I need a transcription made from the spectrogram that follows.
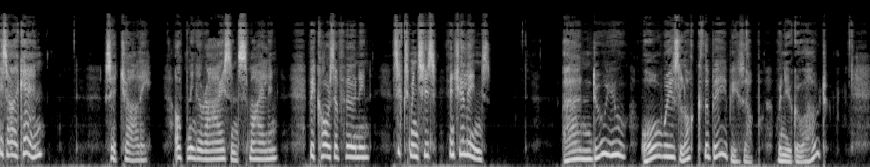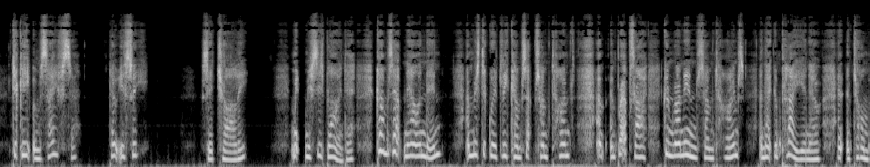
as I can, said Charley, opening her eyes and smiling, because of earning sixpences and shillings. And do you always lock the babies up when you go out? To keep 'em safe, sir, don't you see? Said Charley. Mrs. Blinder eh? comes up now and then, and Mr. Gridley comes up sometimes, and, perhaps I can run in sometimes, and they can play, you know, and, Tom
